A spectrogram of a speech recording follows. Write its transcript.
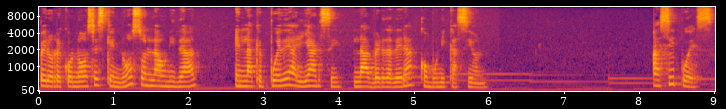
pero reconoces que no son la unidad en la que puede hallarse la verdadera comunicación. Así pues,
